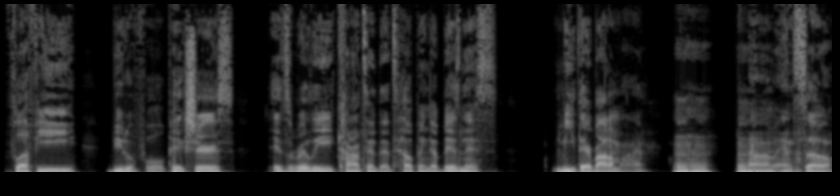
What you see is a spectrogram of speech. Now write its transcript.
fluffy, beautiful pictures. It's really content that's helping a business meet their bottom line. Mm-hmm. Um, and so,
